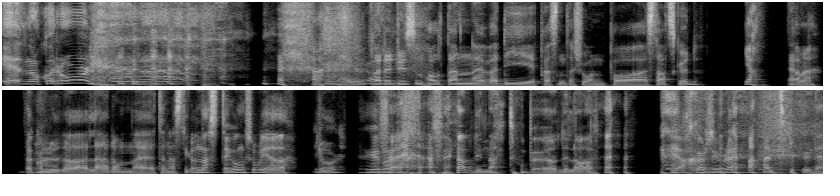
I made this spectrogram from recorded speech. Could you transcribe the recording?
Er det noe rål? Var det du som holdt den eh, verdipresentasjonen på startskudd? Ja, stemmer. Da kan du da lærdom eh, til neste gang. Neste gang så blir det det. Jeg føler at vi nettopp ødela det. Ja, kanskje gjorde det. Jeg tror det.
